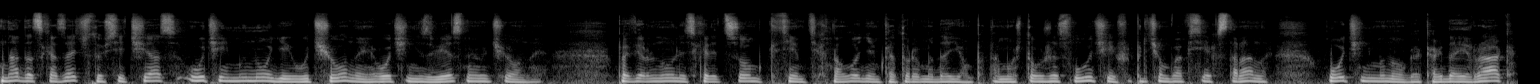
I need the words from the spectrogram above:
надо сказать, что сейчас очень многие ученые, очень известные ученые, повернулись к лицом к тем технологиям, которые мы даем. Потому что уже случаев, причем во всех странах, очень много, когда и рак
